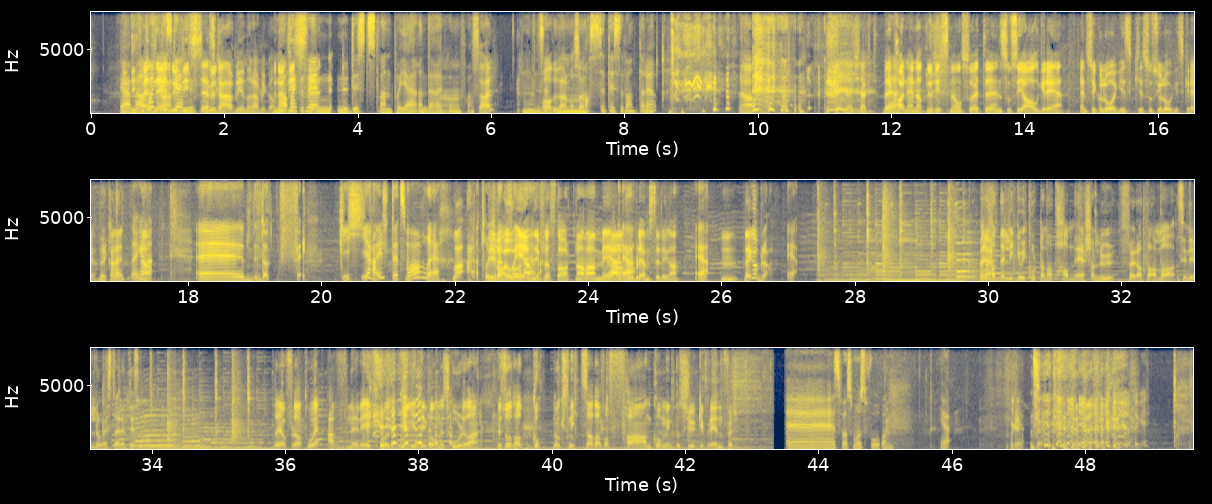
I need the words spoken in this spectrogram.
Ja, vi har Men, eh, faktisk en, nudist- det skal jeg bli når jeg blir vi gammel. har faktisk en nudiststrand på Jæren, der jeg kommer fra. Serr? Mm, Var du der masse? Masse tissevanter der. Ja. Det er kjekt. Det kan hende at nudisme er også et, en sosial greie. En psykologisk, sosiologisk greie. Det kan hende. Ja. Eh, dere fikk ikke helt et svar der. Nei, Vi var jo enige fra starten av da, med Ja. problemstillinga. Ja. Mm. det går bra. Ja. Men han- det ligger jo i kortene at han er sjalu for at dama sin dildo er større enn tissen. Det er jo fordi at hun er evneveik på videregående skole. da Hvis hun hadde hatt godt nok snitt, så hadde hun for faen kommet inn på sykepleien først. Eh, spørsmålsforum.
